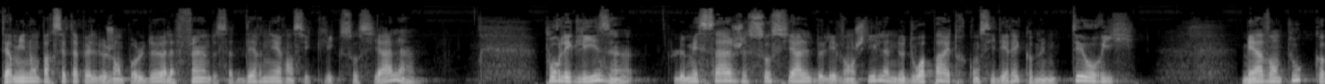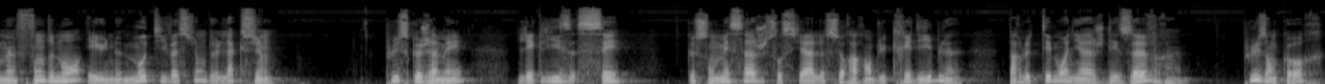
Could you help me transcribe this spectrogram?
Terminons par cet appel de Jean-Paul II à la fin de sa dernière encyclique sociale. Pour l'Église, le message social de l'Évangile ne doit pas être considéré comme une théorie, mais avant tout comme un fondement et une motivation de l'action. Plus que jamais, l'Église sait que son message social sera rendu crédible par le témoignage des œuvres, plus encore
